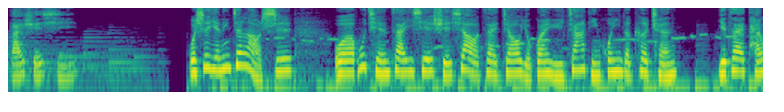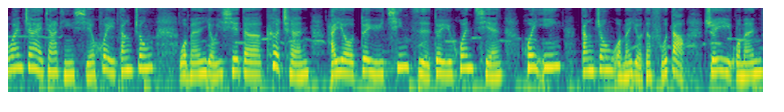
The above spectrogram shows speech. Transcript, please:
来学习。我是严玲珍老师，我目前在一些学校在教有关于家庭婚姻的课程。也在台湾真爱家庭协会当中，我们有一些的课程，还有对于亲子、对于婚前婚姻当中，我们有的辅导，所以我们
